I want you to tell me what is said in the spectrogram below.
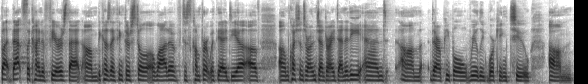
But that's the kind of fears that, um, because I think there's still a lot of discomfort with the idea of um, questions around gender identity, and um, there are people really working to um,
